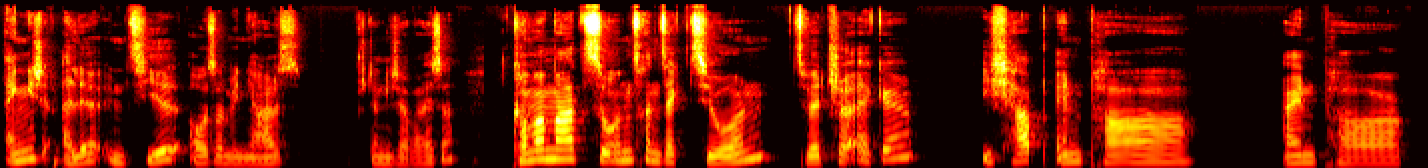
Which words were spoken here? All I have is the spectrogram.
Eigentlich alle im Ziel, außer Vinales verständlicherweise. Kommen wir mal zu unseren Sektionen, Zwitscherecke. Ich habe ein paar, ein paar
